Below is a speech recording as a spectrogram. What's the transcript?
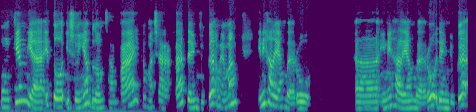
mungkin ya itu isunya belum sampai ke masyarakat dan juga memang ini hal yang baru. Eh, ini hal yang baru dan juga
